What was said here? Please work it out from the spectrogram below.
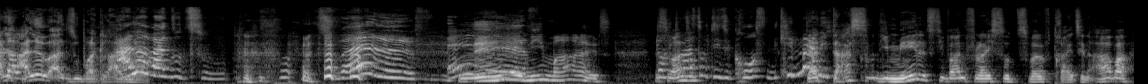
alle, alle waren super klein. Alle waren so zu zwölf, elf. Nee, niemals. Das Doch, du hast so, doch diese großen Kinder Ja, nicht. das, die Mädels, die waren vielleicht so 12, 13, aber,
